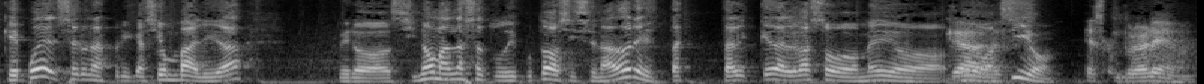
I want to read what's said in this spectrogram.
Que puede ser una explicación válida, pero si no mandás a tus diputados y senadores, ta- tal queda el vaso medio, medio vacío. Es, es un problema.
